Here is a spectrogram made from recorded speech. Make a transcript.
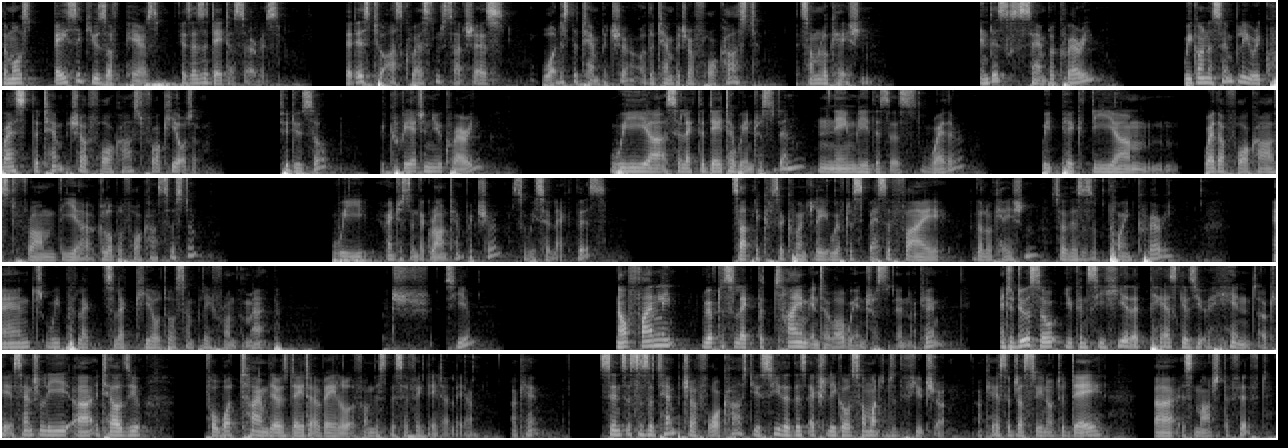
The most basic use of PAIRS is as a data service. That is to ask questions such as, what is the temperature or the temperature forecast at some location? In this sample query, we're going to simply request the temperature forecast for Kyoto. To do so, we create a new query. We uh, select the data we're interested in, namely this is weather. We pick the um, weather forecast from the uh, global forecast system. We are interested in the ground temperature, so we select this. Subsequently, we have to specify the location. So this is a point query. And we select, select Kyoto simply from the map, which is here. Now, finally, we have to select the time interval we're interested in, okay? And to do so, you can see here that PAIRS gives you a hint, okay? Essentially, uh, it tells you for what time there's data available from the specific data layer, okay? Since this is a temperature forecast, you see that this actually goes somewhat into the future, okay? So just so you know, today uh, is March the 5th.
